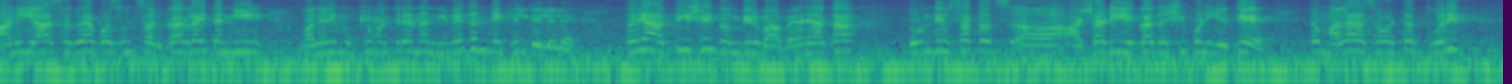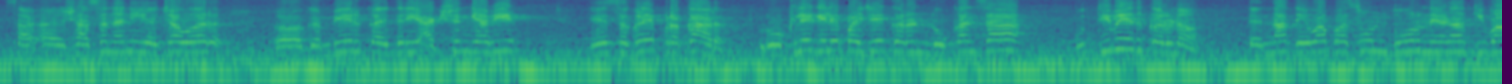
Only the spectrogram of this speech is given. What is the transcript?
आणि या सगळ्यापासून सरकारलाही त्यांनी माननीय मुख्यमंत्र्यांना निवेदन देखील दिलेलं आहे. तर या अतिशय गंभीर बाब आहे. आणि आता दोन दिवसातच आषाढी एकादशी पण येते तर मला असं वाटतं त्वरित सा- शासनाने याच्यावर गंभीर काहीतरी ॲक्शन घ्यावी. हे सगळे प्रकार रोखले गेले पाहिजे. कारण लोकांचा बुद्धिभेद करणं त्यांना देवापासून दूर नेणं किंवा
